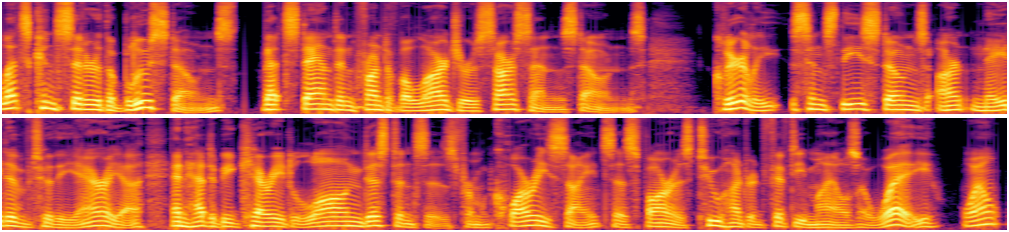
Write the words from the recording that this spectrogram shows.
let's consider the bluestones that stand in front of the larger Sarsen stones. Clearly, since these stones aren't native to the area and had to be carried long distances from quarry sites as far as 250 miles away, well,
